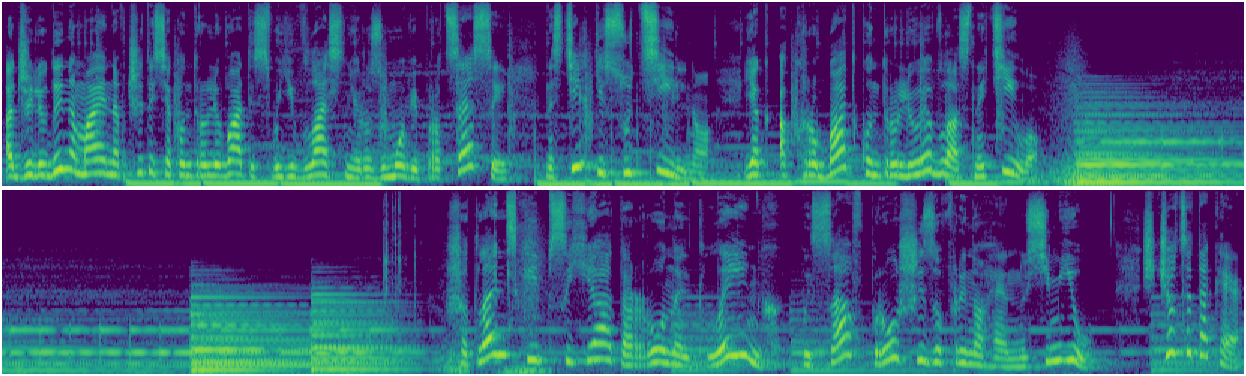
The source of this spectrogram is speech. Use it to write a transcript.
адже людина має навчитися контролювати свої власні розумові процеси настільки суцільно, як акробат контролює власне тіло. Шотландський психіатр Рональд Лейнг писав про шизофреногенну сім'ю. Що це таке?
